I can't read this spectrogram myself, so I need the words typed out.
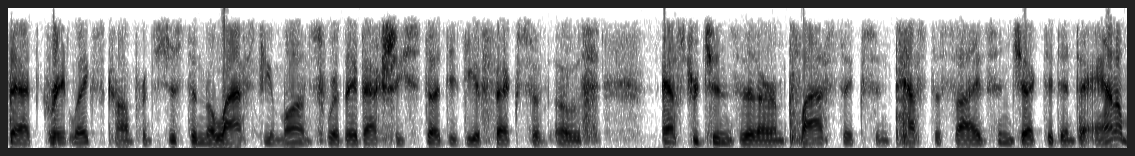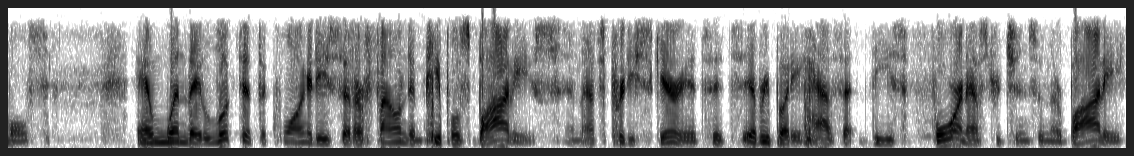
that Great Lakes conference, just in the last few months, where they've actually studied the effects of, of estrogens that are in plastics and pesticides injected into animals. And when they looked at the quantities that are found in people's bodies, and that's pretty scary. It's it's everybody has that, these foreign estrogens in their body.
